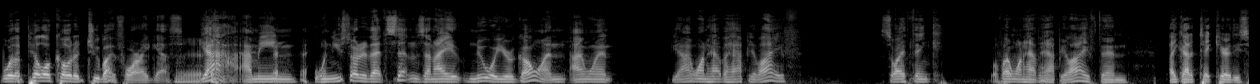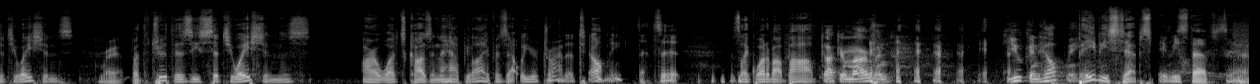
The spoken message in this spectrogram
with a pillow coated two by four. I guess. Yeah. I mean, when you started that sentence and I knew where you were going, I went, yeah, I want to have a happy life. So I think, well, if I want to have a happy life, then I got to take care of these situations. Right. But the truth is, these situations are what's causing the happy life. Is that what you're trying to tell me? That's it. It's like, what about Bob? Dr. Marvin, you can help me. Baby steps. Baby steps. Yeah.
